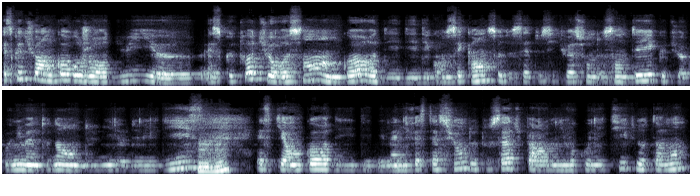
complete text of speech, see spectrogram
Est-ce que tu as encore aujourd'hui, euh, est-ce que toi tu ressens encore des, des, des, conséquences de cette situation de santé que tu as connue maintenant en 2000, 2010 mhm. Est-ce qu'il y a encore des, des, manifestations de tout ça? Tu parles au niveau cognitif notamment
